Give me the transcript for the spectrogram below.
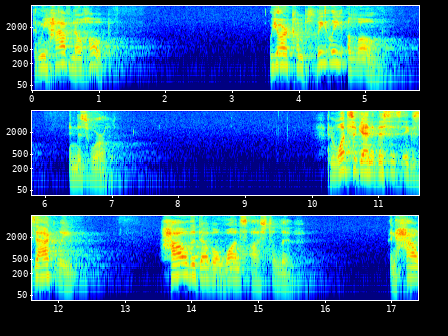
then we have no hope. We are completely alone in this world. And once again, this is exactly how the devil wants us to live and how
